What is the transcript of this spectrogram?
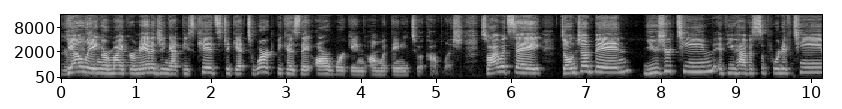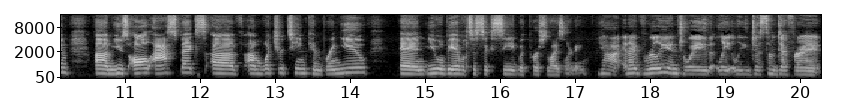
yelling or micromanaging at these kids to get to work because they are working on what they need to accomplish. So I would say don't jump in, use your team. If you have a supportive team, um, use all aspects of um, what your team can bring you. And you will be able to succeed with personalized learning. Yeah, and I've really enjoyed lately just some different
